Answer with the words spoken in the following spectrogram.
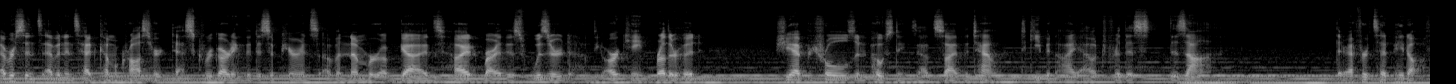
Ever since evidence had come across her desk regarding the disappearance of a number of guides hired by this wizard of the Arcane Brotherhood, she had patrols and postings outside the town to keep an eye out for this Dzaan. Their efforts had paid off,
